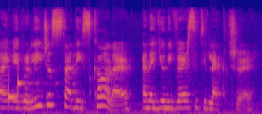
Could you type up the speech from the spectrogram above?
I'm a religious studies scholar and a university lecturer,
